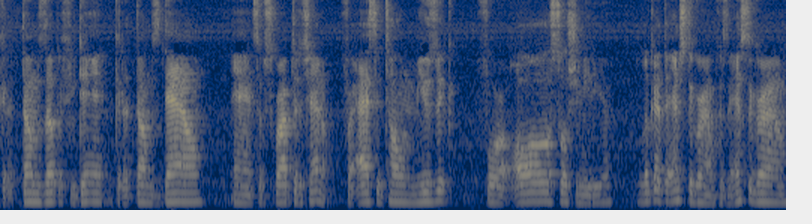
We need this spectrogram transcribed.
Get a thumbs up if you didn't. Get a thumbs down. And subscribe to the channel for Asid Tone Music for all social media. Look at the Instagram because the Instagram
